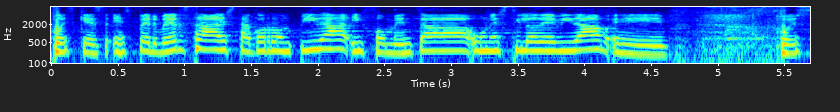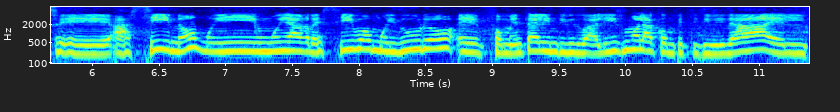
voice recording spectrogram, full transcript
pues que es, perversa, está corrompida y fomenta un estilo de vida eh, pues eh, así, ¿no? Muy, muy agresivo, muy duro, eh, fomenta el individualismo, la competitividad, el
